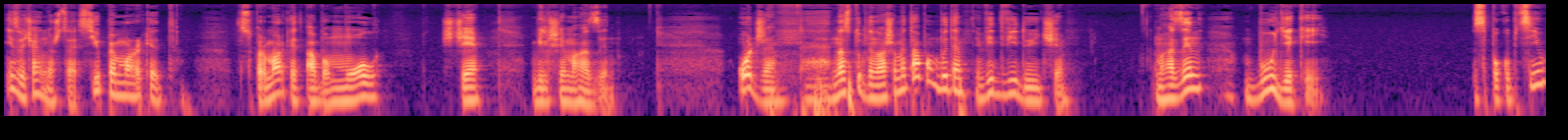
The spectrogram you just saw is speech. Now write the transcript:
І, звичайно ж, це супермаркет, супермаркет або мол, ще більший магазин. Отже, наступним нашим етапом буде відвідуючи магазин, будь-який з покупців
